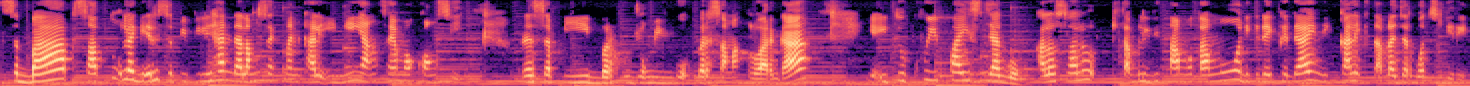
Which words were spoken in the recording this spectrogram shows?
Sebab satu lagi resepi pilihan dalam segmen kali ini yang saya mau kongsi. Resepi berhujung minggu bersama keluarga yaitu kue pais jagung. Kalau selalu kita beli di tamu-tamu, di kedai-kedai, ini kali kita belajar buat sendiri.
